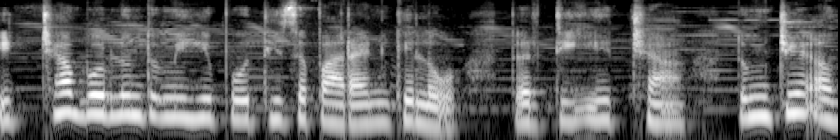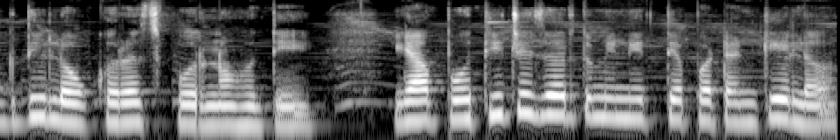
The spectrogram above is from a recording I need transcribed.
इच्छा बोलून तुम्ही ही पोथीचं पारायण केलं तर ती इच्छा तुमची अगदी लवकरच पूर्ण होते. या पोथीचे जर तुम्ही नित्यपठण केलं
